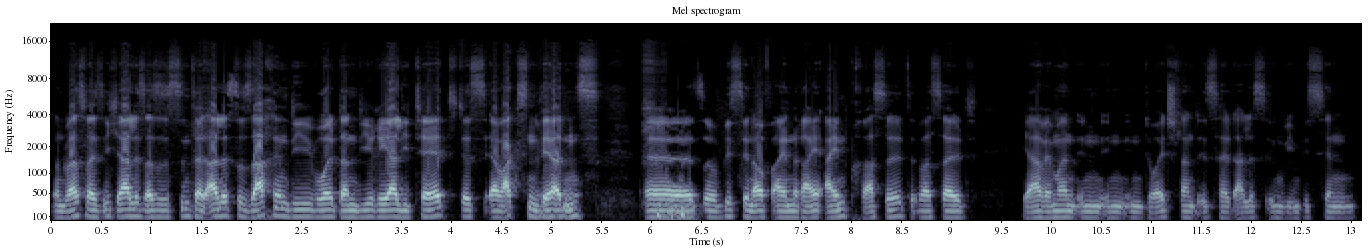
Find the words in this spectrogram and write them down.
und was weiß ich alles. Also es sind halt alles so Sachen, die wohl dann die Realität des Erwachsenwerdens äh, so ein bisschen auf einen rein einprasselt, was halt ja, wenn man in, in, in Deutschland ist, halt alles irgendwie ein bisschen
